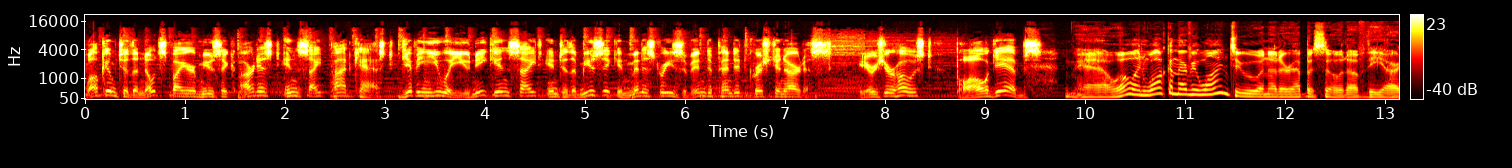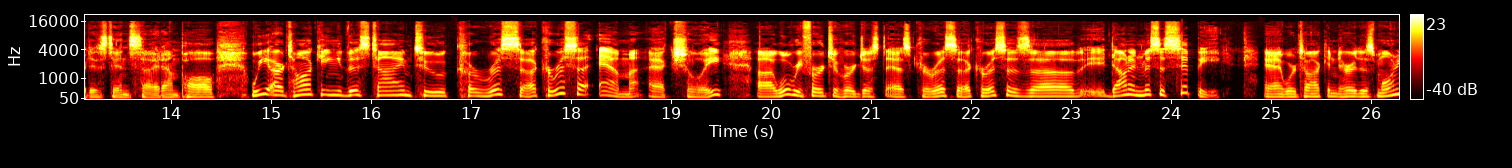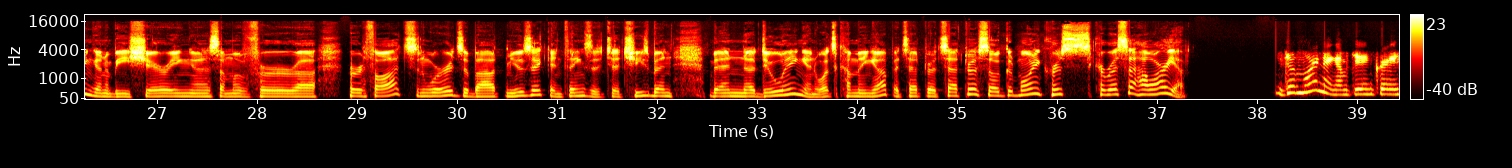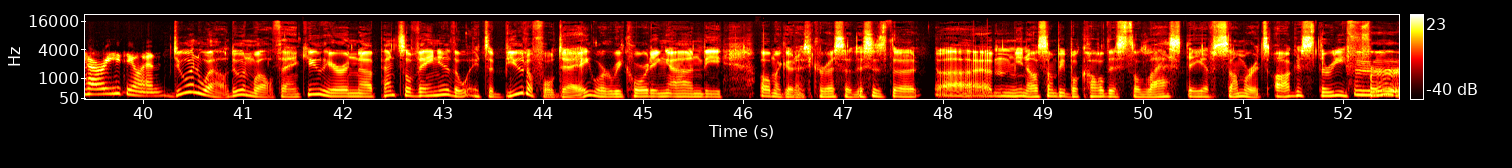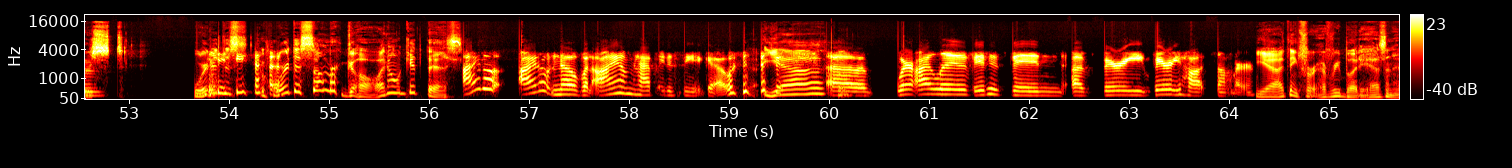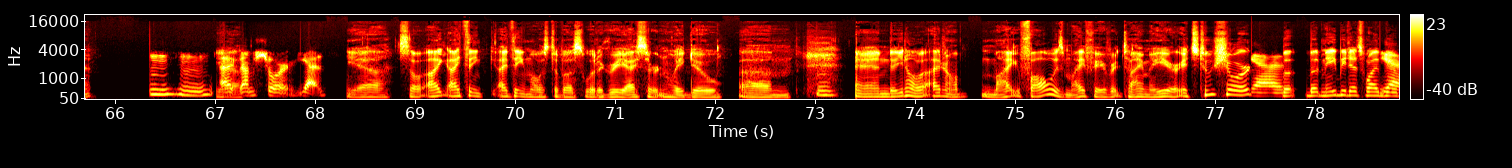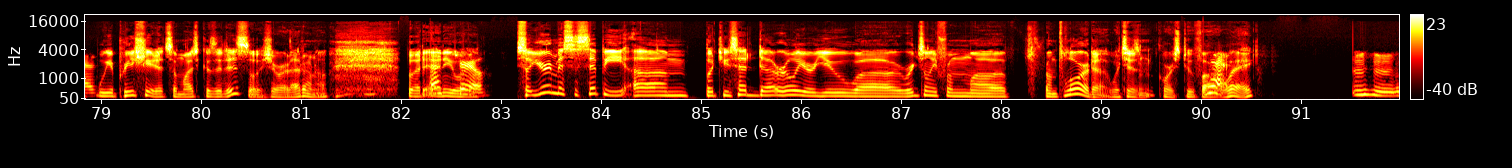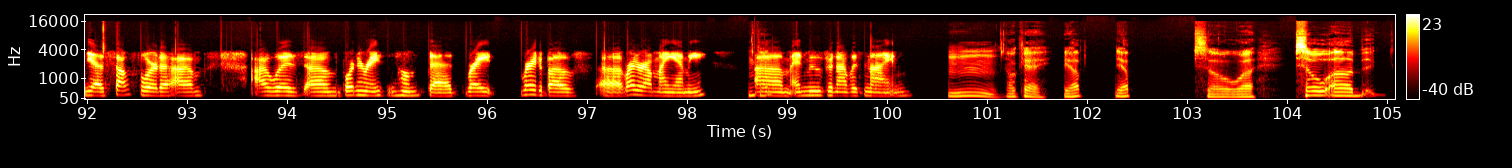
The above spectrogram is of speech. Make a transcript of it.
Welcome to the Notespire Music Artist Insight Podcast, giving you a unique insight into the music and ministries of independent Christian artists. Here's your host, Paul Gibbs. Well, and welcome everyone to another episode of The Artist Insight. I'm Paul. We are talking this time to Carissa, Carissa M, actually. Uh, we'll refer to her just as Carissa. Carissa's uh, down in Mississippi, and we're talking to her this morning, going to be sharing uh, some of her uh, her thoughts and words about music and things that, that she's been been uh, doing and what's coming up, et cetera, et cetera. So, good morning, Chris, Carissa. How are you? Good morning. I'm doing great. How are you doing? Doing well, doing well. Thank you. Here in uh, Pennsylvania, the, it's a beautiful day. We're recording on the, oh my goodness, Carissa, this is the, uh, you know, some people call this the last day of summer. It's August 31st. Mm. Where did this, yeah. where did the summer go? I don't get this. I don't, I don't know, but I am happy to see it go. yeah. uh, where I live, it has been a very, very hot summer. Yeah, I think for everybody, hasn't it? Mm-hmm. Yeah. I, am sure. Yes. Yeah. So I, I think I think most of us would agree. I certainly do. Um, mm. And you know, I don't know. My fall is my favorite time of year. It's too short, yes. but but maybe that's why yes. we, we, appreciate it so much because it is so short. I don't know. But that's anyway. True. So you're in Mississippi, um, but you said uh, earlier you uh, originally from uh, from Florida, which isn't, of course, too far yes. away. Mm-hmm. Yes, South Florida. Um, I was um, born and raised in Homestead, right right above, uh, right around Miami, okay. um, and moved when I was nine. Mm, okay. Yep. Yep. So, uh, so, uh,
